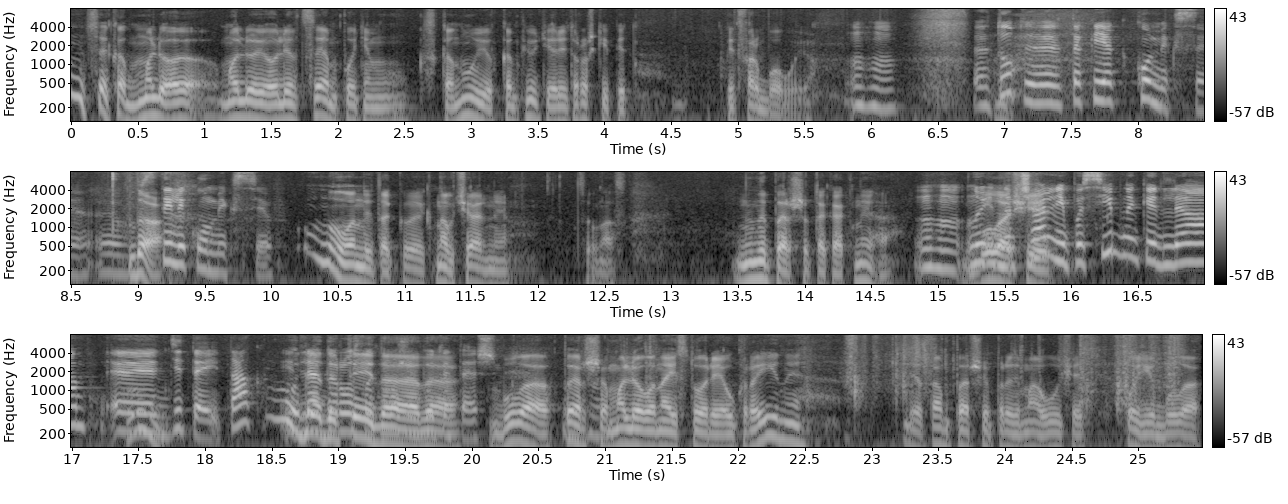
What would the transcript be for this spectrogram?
Ну, це ка- малюю, малюю олівцем, потім сканую в комп'ютері, трошки під, підфарбовую. Угу. Тут е, як комікси, е, в Да. стилі коміксів. Ну, вони так, як навчальні. Це у нас не перша така книга. Угу. Ну і Була ще- навчальні посібники для е, Ну, дітей, так? Ну, і для, дорослих да, може да. бути теж. Була перша мальована історія України. Я там перший приймав участь. Потім була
